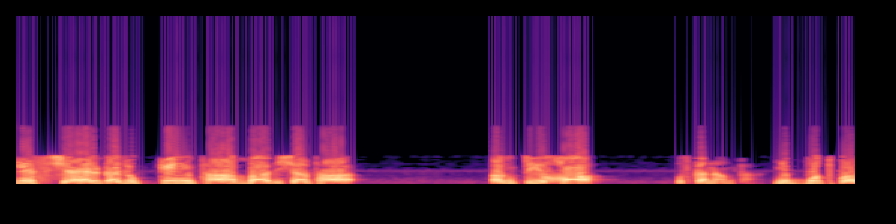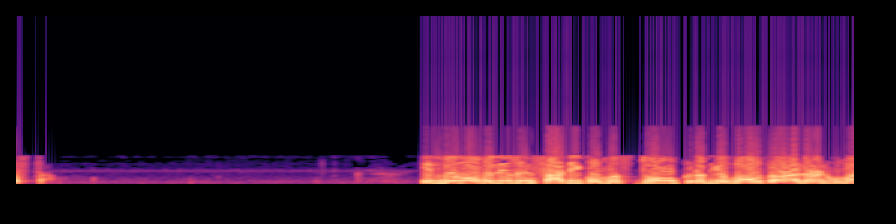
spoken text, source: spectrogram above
اس شہر کا جو کنگ تھا، بادشاہ تھا انتیخوا اس کا نام تھا۔ یہ بت پرست تھا۔ ان دونوں مبلغین صادق و مصدوق رضی اللہ تعالی عنہما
